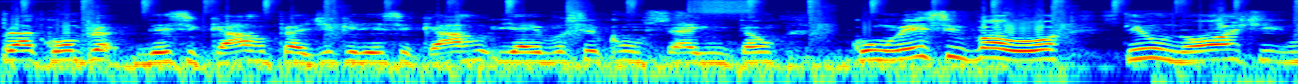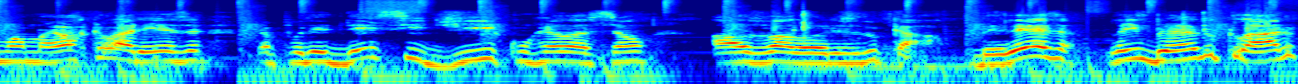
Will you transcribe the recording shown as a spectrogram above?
para a compra desse carro, para adquirir esse carro, e aí você consegue então com esse valor ter um norte, uma maior clareza para poder decidir com relação aos valores do carro, beleza? Lembrando, claro,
